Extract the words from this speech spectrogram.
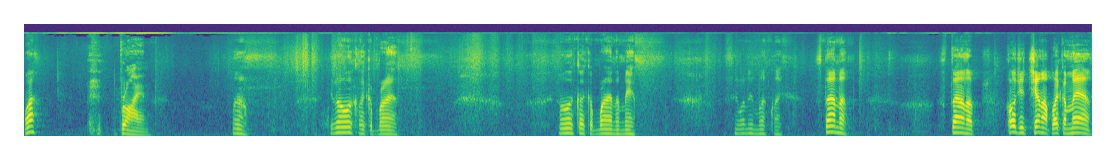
What? Brian. No. You don't look like a Brian. You don't look like a Brian to me. See, what do you look like? Stand up. Stand up. Hold your chin up like a man.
